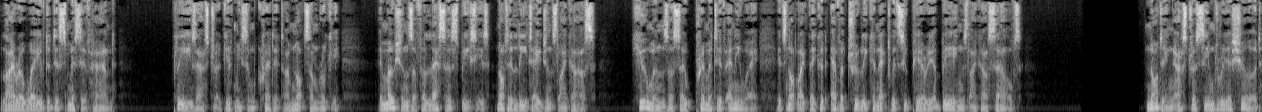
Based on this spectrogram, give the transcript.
Lyra waved a dismissive hand. Please, Astra, give me some credit. I'm not some rookie. Emotions are for lesser species, not elite agents like us. Humans are so primitive anyway, it's not like they could ever truly connect with superior beings like ourselves. Nodding, Astra seemed reassured.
